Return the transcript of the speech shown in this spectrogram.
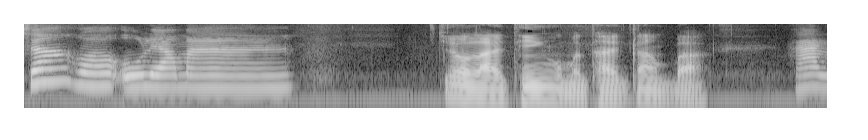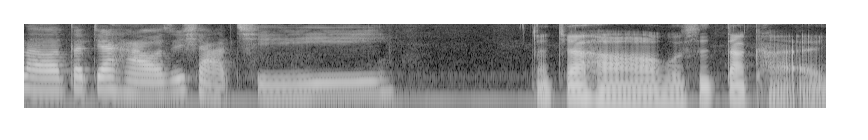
生活无聊吗就来听我们抬杠吧。？Hello，大家好，我是小琪。大家好，我是大凯。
